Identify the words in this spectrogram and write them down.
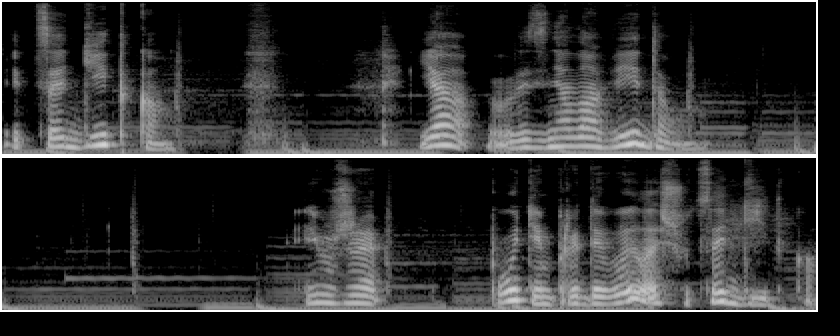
І це дітка. Я зняла відео і вже потім придивилась, що це дітка.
